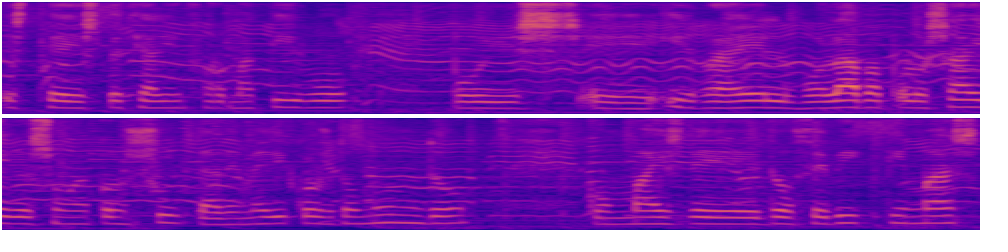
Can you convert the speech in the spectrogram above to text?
este especial informativo, pois eh, Israel volaba polos aires unha consulta de médicos do mundo con máis de 12 víctimas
